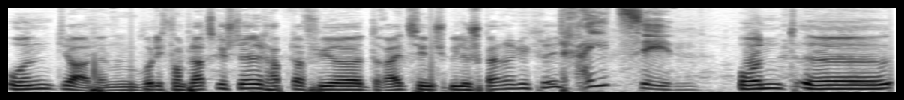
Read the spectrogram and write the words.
Und ja, dann wurde ich vom Platz gestellt, habe dafür 13 Spiele Sperre gekriegt. 13? Und äh,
